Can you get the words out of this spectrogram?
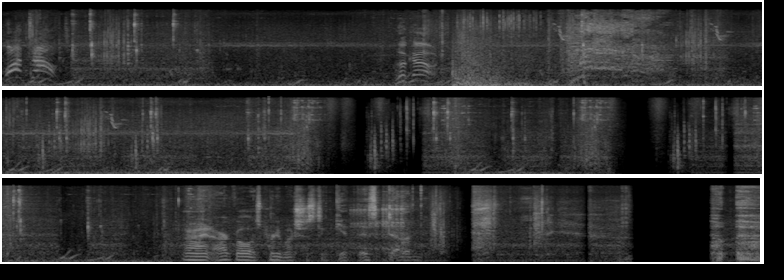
Watch out! Look out! Alright, our goal is pretty much just to get this done.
